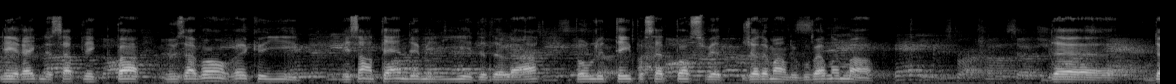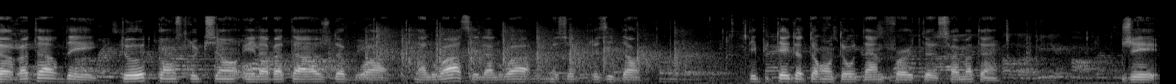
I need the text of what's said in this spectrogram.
les règles ne s'appliquent pas. Nous avons recueilli des centaines de milliers de dollars pour lutter pour cette poursuite. Je demande au gouvernement de, retarder toute construction et l'abattage de bois. La loi, c'est la loi, Monsieur le Président. Député de Toronto, Danforth, ce matin, j'ai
